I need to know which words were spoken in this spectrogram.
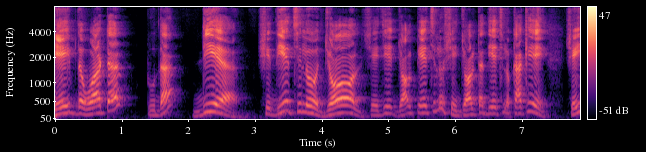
gave the water to the deer সে দিয়েছিল জল, সে যে জল পেয়েছিল সেই জলটা দিয়েছিল কাকে? সেই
